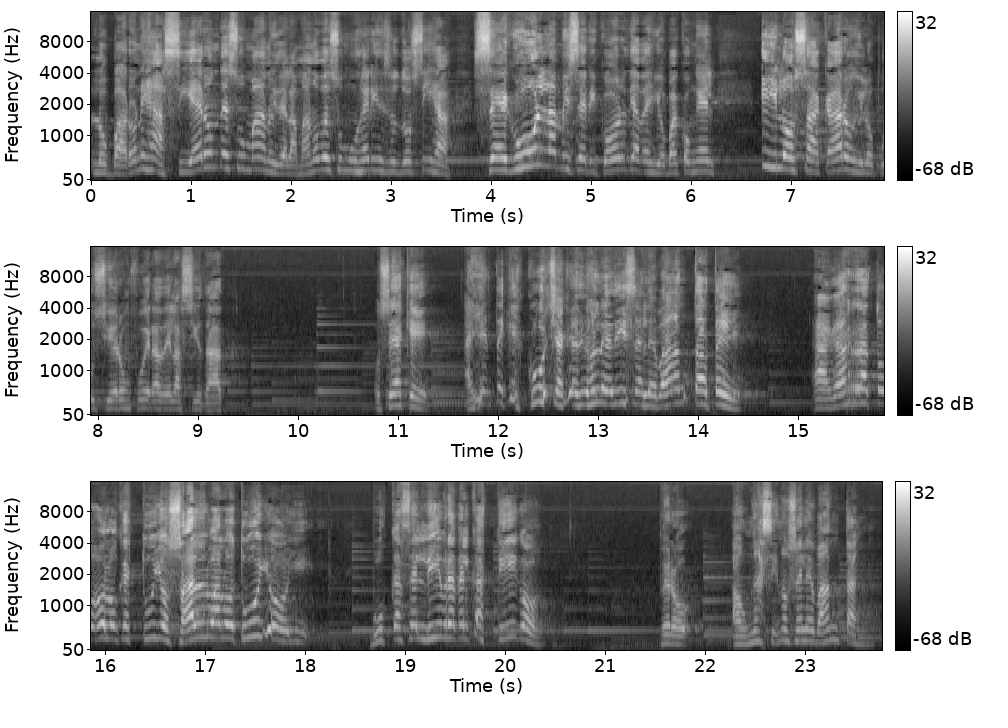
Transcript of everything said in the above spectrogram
los varones asieron de su mano y de la mano de su mujer y de sus dos hijas, según la misericordia de Jehová con él, y lo sacaron y lo pusieron fuera de la ciudad. O sea que hay gente que escucha que Dios le dice, levántate, agarra todo lo que es tuyo, salva lo tuyo y busca ser libre del castigo. Pero aún así no se levantan.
